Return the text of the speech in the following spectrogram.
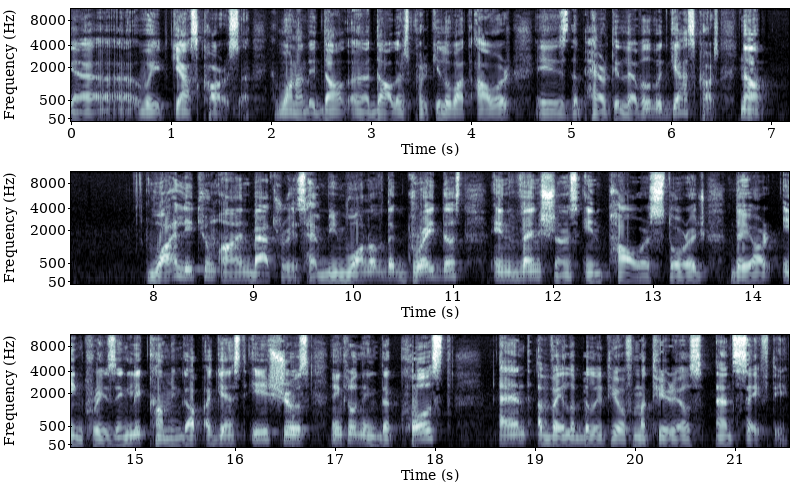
uh, with gas cars. $100 uh, per kilowatt hour is the the parity level with gas cars. Now, while lithium ion batteries have been one of the greatest inventions in power storage, they are increasingly coming up against issues including the cost and availability of materials and safety.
